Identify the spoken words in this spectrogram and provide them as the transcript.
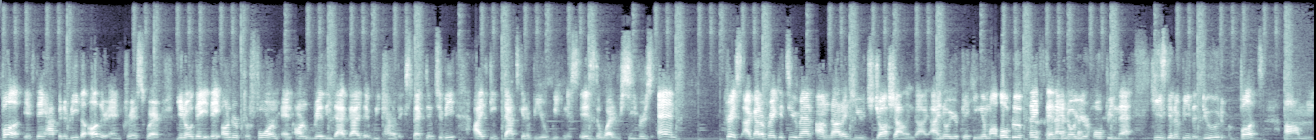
but if they happen to be the other end, Chris, where you know they they underperform and aren't really that guy that we kind of expect them to be, I think that's going to be your weakness is the wide receivers. And Chris, I gotta break it to you, man. I'm not a huge Josh Allen guy. I know you're picking him all over the place, and I know you're hoping that he's gonna be the dude, but um,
